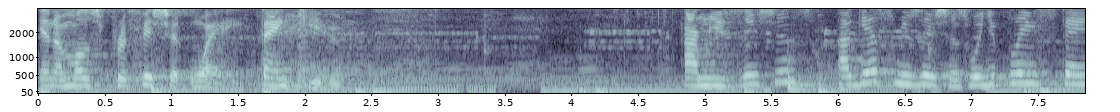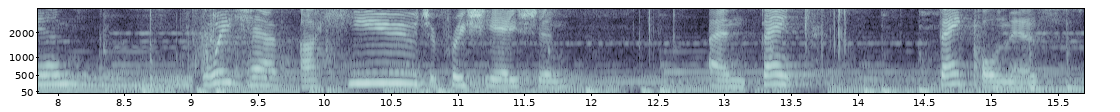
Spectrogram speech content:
in a most proficient way. Thank you. Our musicians, our guest musicians, will you please stand? We have a huge appreciation and thank thankfulness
